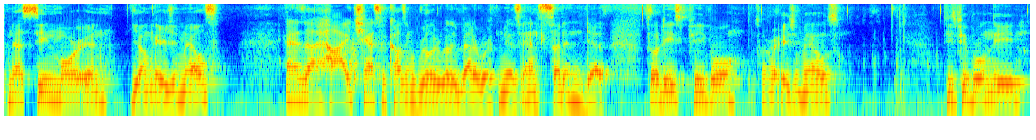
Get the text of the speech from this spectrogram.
and that's seen more in young Asian males and has a high chance of causing really, really bad arrhythmias and sudden death. So these people, sorry, Asian males, these people need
